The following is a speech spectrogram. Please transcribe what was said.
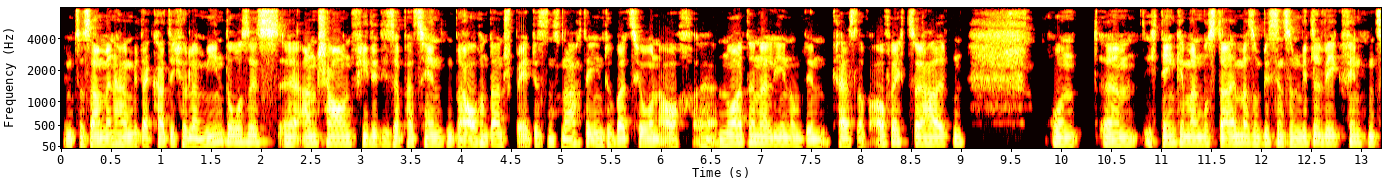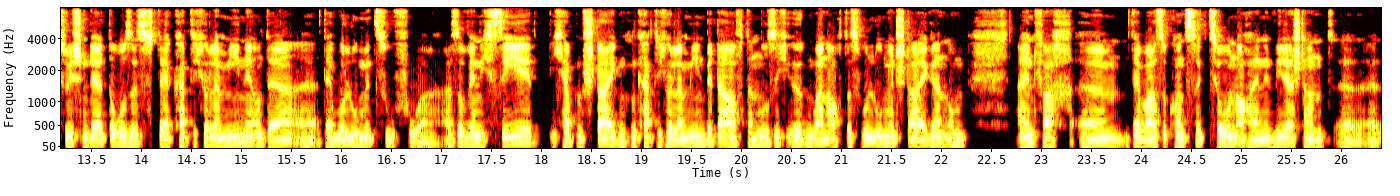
im Zusammenhang mit der Katecholamindosis äh, anschauen. Viele dieser Patienten brauchen dann spätestens nach der Intubation auch äh, Noradrenalin, um den Kreislauf aufrechtzuerhalten. Und ähm, ich denke, man muss da immer so ein bisschen so einen Mittelweg finden zwischen der Dosis der Katecholamine und der, äh, der Volumenzufuhr. Also wenn ich sehe, ich habe einen steigenden Katecholaminbedarf, dann muss ich irgendwann auch das Volumen steigern, um einfach ähm, der Vasokonstriktion auch einen Widerstand äh,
